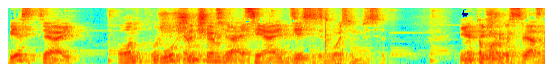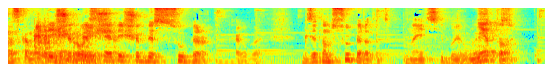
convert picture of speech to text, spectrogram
без TI, он Хуже, лучше, чем чем TI. TI 1080. И Но это еще- может быть связано с это конкретной еще, игрой без, еще. это еще без супер, как бы. Где там супер этот? Найти бы его. Нету? сейчас.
